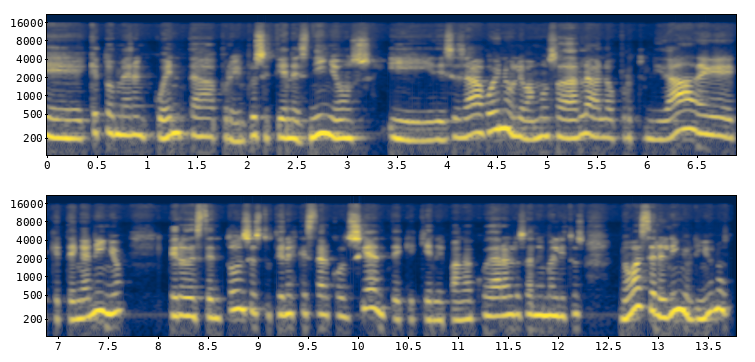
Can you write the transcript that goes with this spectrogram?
Eh, que tomar en cuenta, por ejemplo, si tienes niños y dices, ah, bueno, le vamos a dar la, la oportunidad de que tenga niño, pero desde entonces tú tienes que estar consciente que quienes van a cuidar a los animalitos no va a ser el niño, el niño no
